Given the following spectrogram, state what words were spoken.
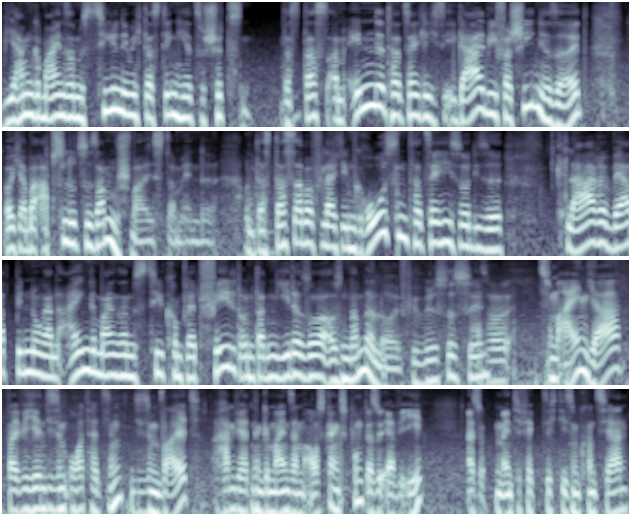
wir haben ein gemeinsames Ziel, nämlich das Ding hier zu schützen. Dass das am Ende tatsächlich, egal wie verschieden ihr seid, euch aber absolut zusammenschweißt am Ende. Und dass das aber vielleicht im Großen tatsächlich so diese klare Wertbindung an ein gemeinsames Ziel komplett fehlt und dann jeder so auseinanderläuft. Wie würdest du das sehen? Also zum einen ja, weil wir hier in diesem Ort halt sind, in diesem Wald, haben wir halt einen gemeinsamen Ausgangspunkt, also RWE. Also im Endeffekt sich diesem Konzern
